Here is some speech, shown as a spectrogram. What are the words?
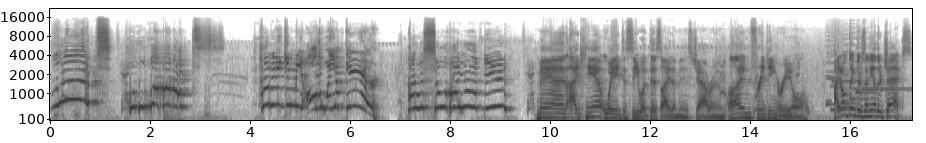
What? How did he get me all the way up there? I was so high up, dude. Man, I can't wait to see what this item is, chat room. Unfreaking real. I don't think there's any other checks.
